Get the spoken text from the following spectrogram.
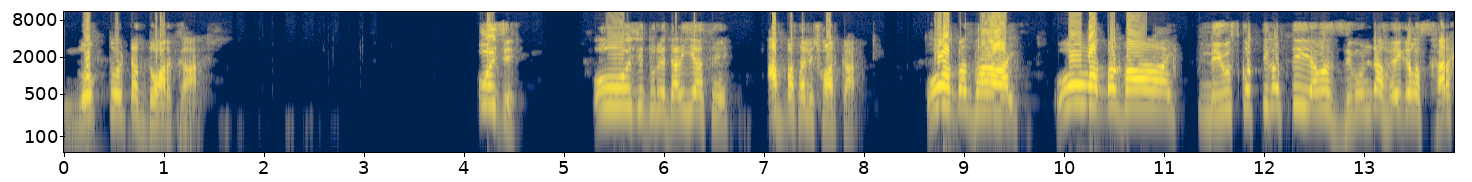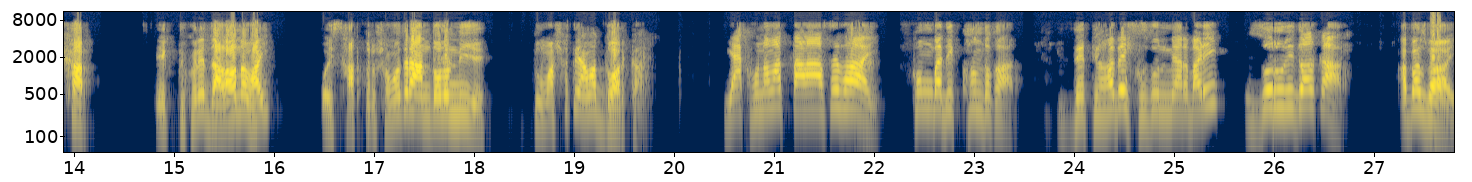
লোক তো এটা দরকার। ওই যে ওই যে দূরে দাঁড়িয়ে আছে আব্বাস আলী সরকার। ও আব্বাস ভাই ও আব্বাস ভাই নিউজ করতে করতে আমার জীবনটা হয়ে গেল সারখার। একটুখানি দাঁড়াও না ভাই ওই ছাত্র সমাজের আন্দোলন নিয়ে তোমার সাথে আমার দরকার। এখন আমার তাড়া আছে ভাই সাংবাদিক খন্দকার। যেতে হবে সুজন মিয়ার বাড়ি জরুরি দরকার। আব্বাস ভাই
